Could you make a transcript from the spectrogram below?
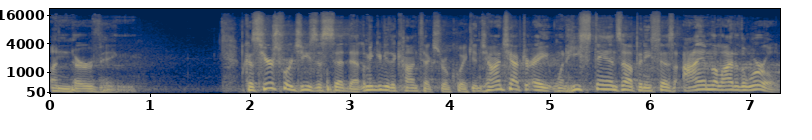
unnerving. Because here's where Jesus said that. Let me give you the context real quick. In John chapter 8, when he stands up and he says, I am the light of the world,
